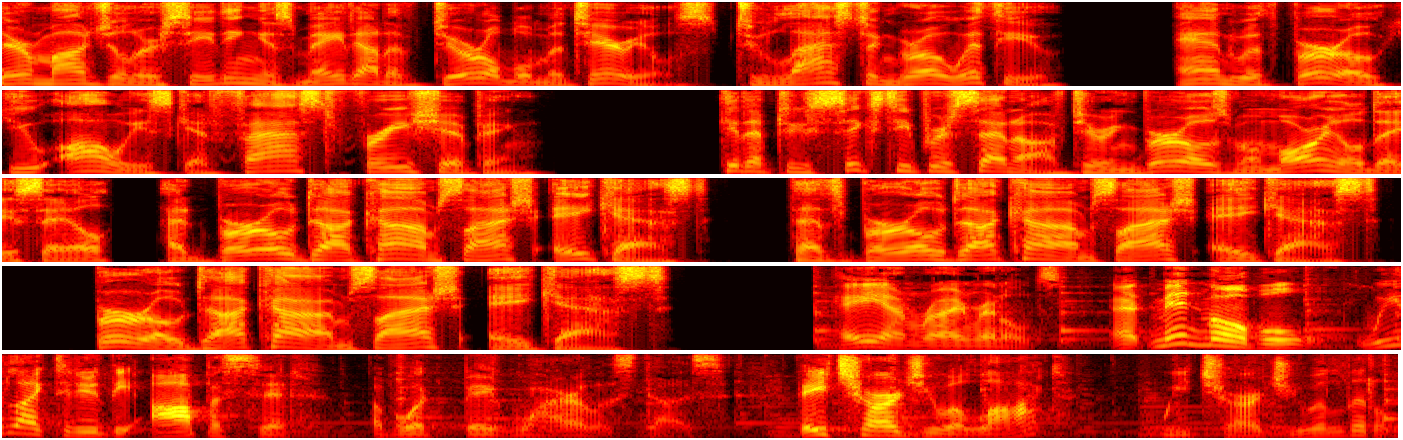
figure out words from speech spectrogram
Their modular seating is made out of durable materials to last and grow with you. And with Burrow, you always get fast, free shipping. Get up to 60% off during Burrow's Memorial Day sale at burrow.com slash ACAST. That's burrow.com slash ACAST. burrow.com slash ACAST. Hey, I'm Ryan Reynolds. At Mint Mobile, we like to do the opposite of what Big Wireless does. They charge you a lot, we charge you a little.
